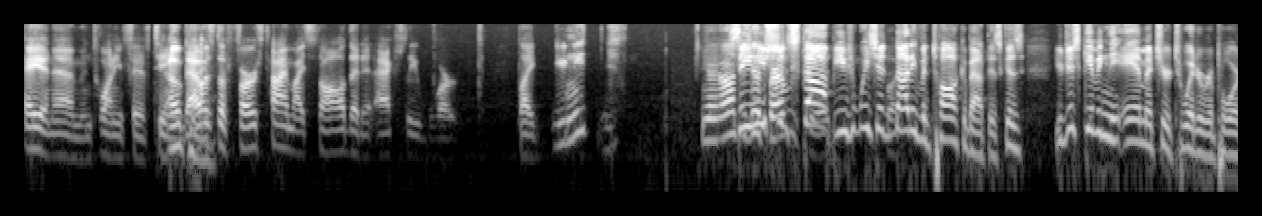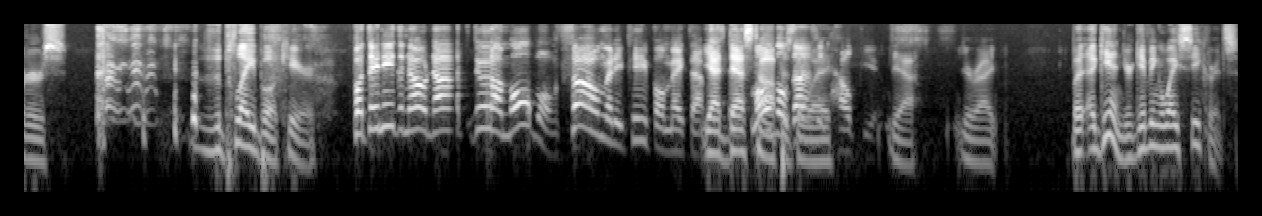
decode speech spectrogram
A and M in 2015. Okay. That was the first time I saw that it actually worked. Like you need, just, you know, See, you should stop. kid. You we should but- not even talk about this because you're just giving the amateur Twitter reporters the playbook here. But they need to know not to do it on mobile. So many people make that. Yeah, mistake. desktop Mobile is doesn't way. help you. Yeah, you're right. But again, you're giving away secrets.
